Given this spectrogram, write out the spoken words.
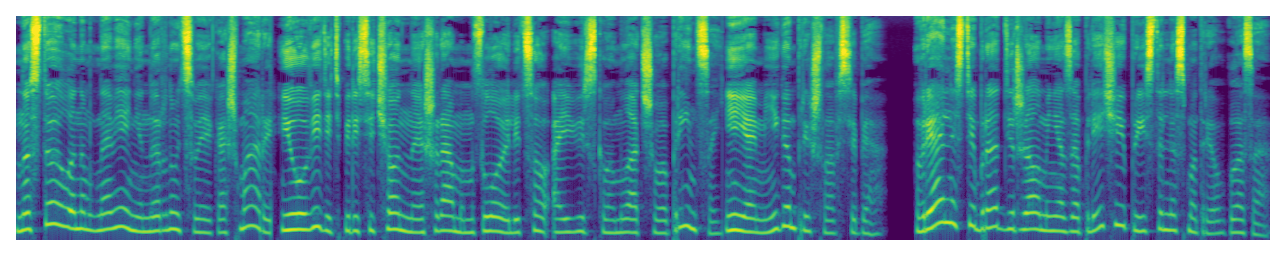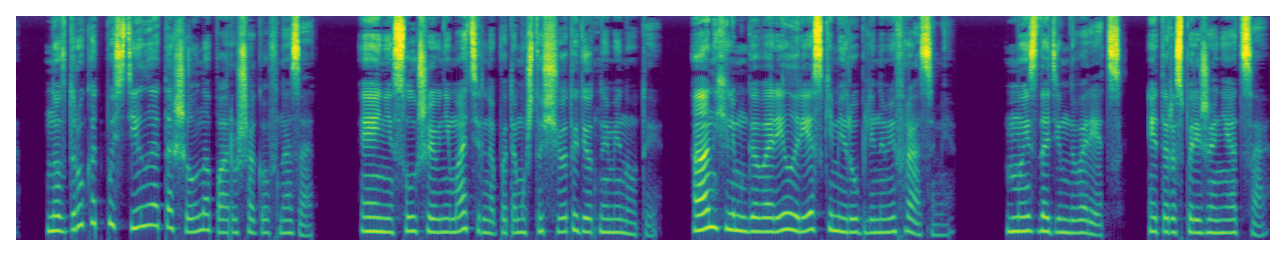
Но стоило на мгновение нырнуть в свои кошмары и увидеть пересеченное шрамом злое лицо айвирского младшего принца, и я мигом пришла в себя. В реальности брат держал меня за плечи и пристально смотрел в глаза. Но вдруг отпустил и отошел на пару шагов назад. «Энни, слушай внимательно, потому что счет идет на минуты. Анхельм говорил резкими рубленными фразами. «Мы сдадим дворец. Это распоряжение отца.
